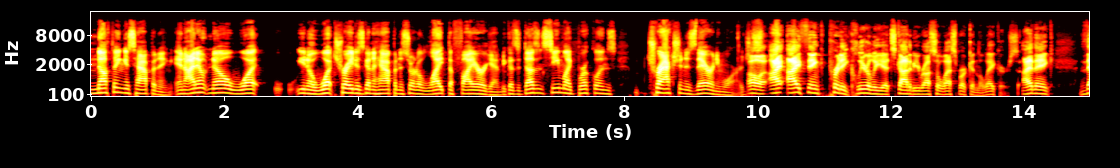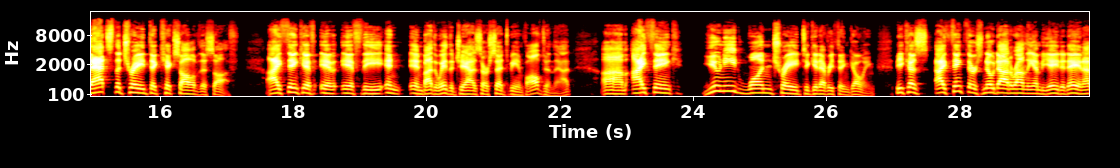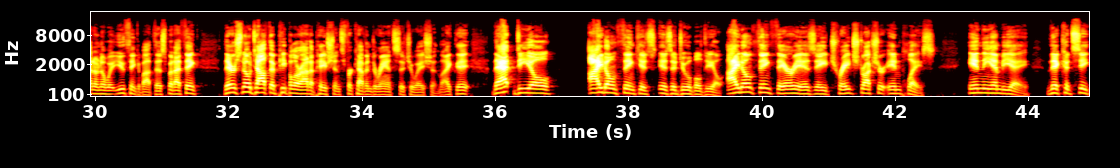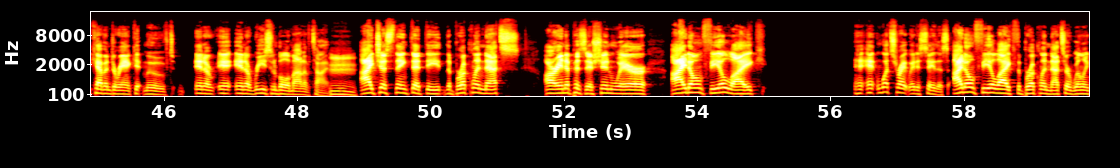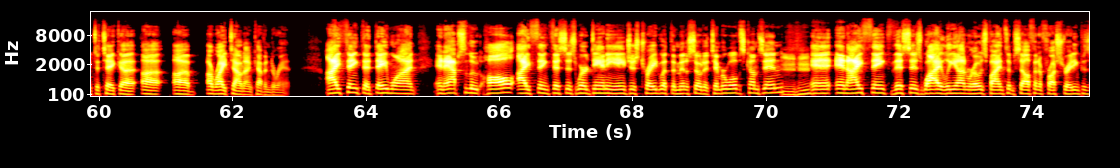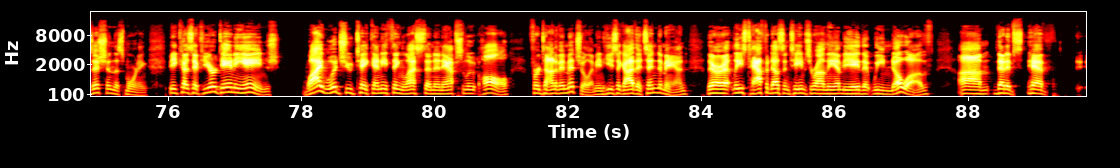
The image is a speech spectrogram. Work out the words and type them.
nothing is happening. And I don't know what you know what trade is going to happen to sort of light the fire again because it doesn't seem like Brooklyn's traction is there anymore. Just... oh, I I think pretty clearly it's got to be Russell Westbrook and the Lakers. I think that's the trade that kicks all of this off. I think if if if the and and by the way, the Jazz are said to be involved in that. Um, I think you need one trade to get everything going because I think there's no doubt around the NBA today, and I don't know what you think about this, but I think there's no doubt that people are out of patience for Kevin Durant's situation. Like they, that deal, I don't think is is a doable deal. I don't think there is a trade structure in place in the NBA that could see Kevin Durant get moved in a in a reasonable amount of time. Mm. I just think that the the Brooklyn Nets are in a position where I don't feel like and what's the right way to say this? I don't feel like the Brooklyn Nets are willing to take a a, a, a write down on Kevin Durant. I think that they want an absolute haul. I think this is where Danny Ainge's trade with the Minnesota Timberwolves comes in. Mm-hmm. And, and I think this is why Leon Rose finds himself in a frustrating position this morning. Because if you're Danny Ainge, why would you take anything less than an absolute haul for Donovan Mitchell. I mean, he's a guy that's in demand. There are at least half a dozen teams around the NBA that we know of um, that have have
